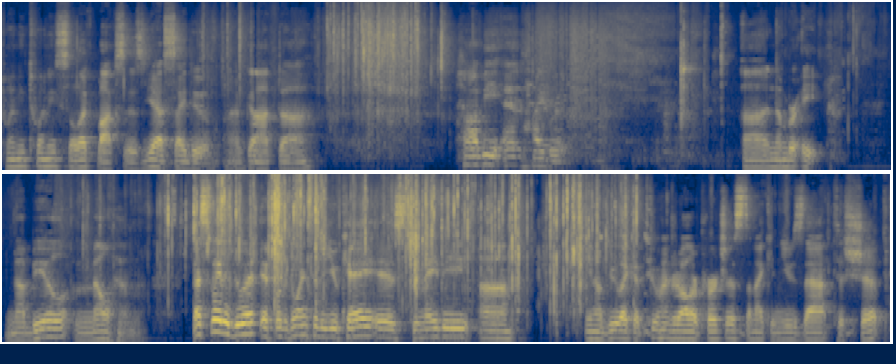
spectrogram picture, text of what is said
2020 select boxes. Yes, I do. I've got uh, hobby and hybrid. Uh, number eight, Nabil Melhem. Best way to do it if we're going to the UK is to maybe, uh, you know, do like a $200 purchase. Then I can use that to ship.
